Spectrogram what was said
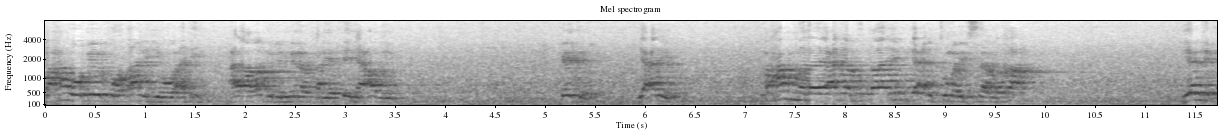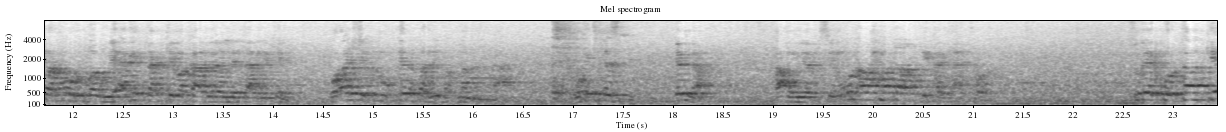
ما هو بين القرآن يوعدي على رجل من القريتين عظيم. كيف؟ يعني محمد يعني أبو طالب يعني تمر سابقا يلي فرموه بابو يا أجل تكي مكابر اللي تاركين قريش مكتير فريبك من وقت حزبي إنا أهم يقسمون رحمة ربك يا تو سوى كورتم كين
